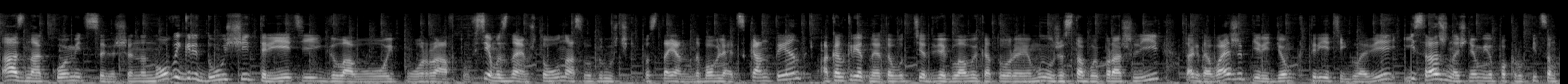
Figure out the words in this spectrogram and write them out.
ознакомить с совершенно новой грядущей третьей третьей главой по рафту. Все мы знаем, что у нас в игрушечке постоянно добавляется контент, а конкретно это вот те две главы, которые мы уже с тобой прошли. Так давай же перейдем к третьей главе и сразу же начнем ее по крупицам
